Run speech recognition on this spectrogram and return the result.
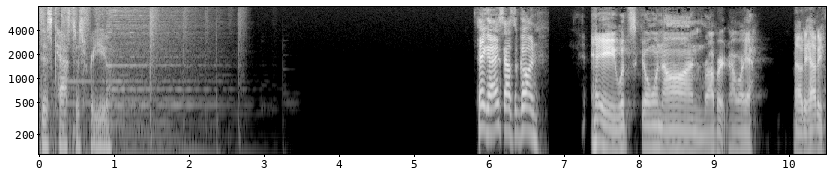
this cast is for you. Hey guys, how's it going? Hey, what's going on, Robert? How are you? Howdy, howdy.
